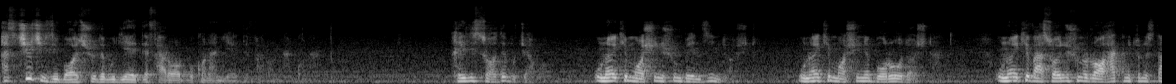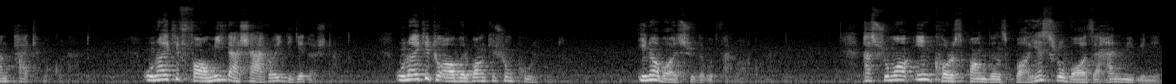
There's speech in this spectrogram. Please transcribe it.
پس چه چیزی باعث شده بود یه عده فرار بکنن یه عده فرار نکنن؟ خیلی ساده بود جواب. اونایی که ماشینشون بنزین داشت. اونایی که ماشین برو داشتند اونایی که وسایلشون رو راحت می‌تونستن پک بکنند اونایی که فامیل در شهرهای دیگه داشتند اونایی که تو آبربانکشون پول بود اینا باعث شده بود فرار کنند پس شما این کورسپاندنس بایس رو واضحا می‌بینید.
